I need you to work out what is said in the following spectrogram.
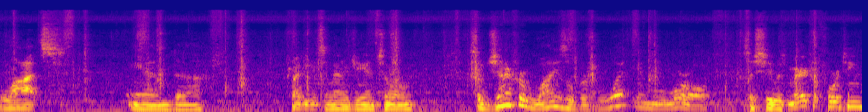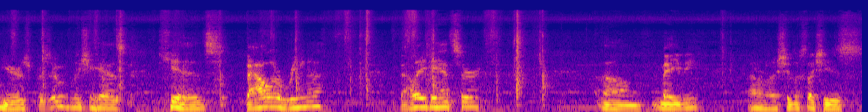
lots and uh, tried to get some energy into them. So Jennifer Weisselberg, what in the world? So she was married for 14 years. Presumably she has kids. Ballerina, ballet dancer, um, maybe. I don't know. She looks like she's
